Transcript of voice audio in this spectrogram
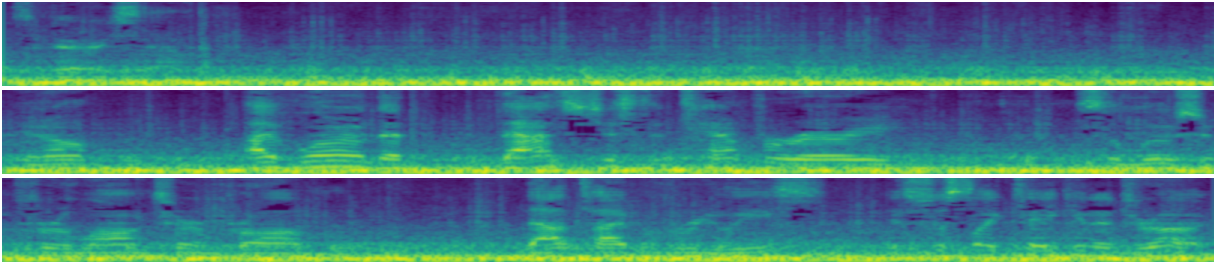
It's very sad. You know, I've learned that that's just a temporary solution for a long-term problem. That type of release, it's just like taking a drug.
